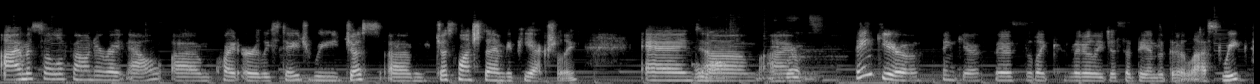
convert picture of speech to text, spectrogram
I'm a solo founder right now. Um, quite early stage. We just um, just launched the MVP actually, and oh, wow. um, I'm. Thank you, thank you. There's like literally just at the end of the last week,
